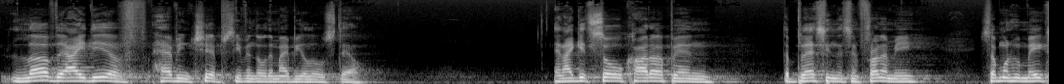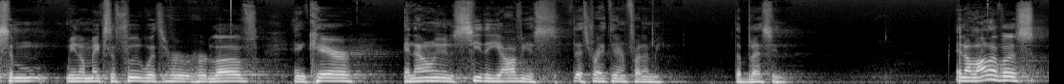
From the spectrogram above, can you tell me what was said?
love the idea of having chips, even though they might be a little stale. And I get so caught up in the blessing that's in front of me. Someone who makes him, you know, makes the food with her, her love and care, and I don't even see the obvious that's right there in front of me, the blessing. And a lot of us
